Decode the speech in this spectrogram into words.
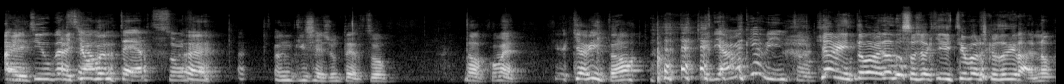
ai Eh, tuber ai se tuber- un terzo. Eh, in che senso un terzo? No, com'è? Chi ha vinto, no? Chiediamo chi ha vinto. chi ha vinto? Vabbè, tanto so già chi i youtubers cosa diranno.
